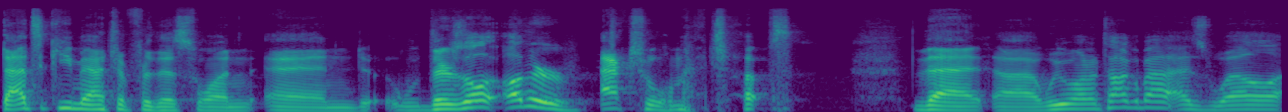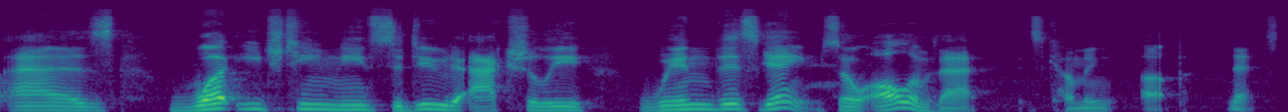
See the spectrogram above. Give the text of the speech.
that's a key matchup for this one. And there's all other actual matchups that uh, we want to talk about, as well as what each team needs to do to actually win this game. So, all of that is coming up next.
